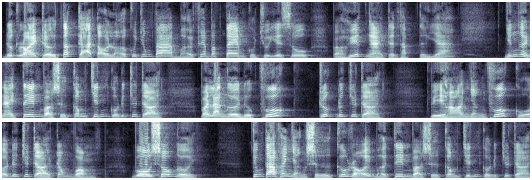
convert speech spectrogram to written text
được loại trừ tất cả tội lỗi của chúng ta bởi phép bắp tem của Chúa Giêsu và huyết Ngài trên thập tự giá. Những người này tin vào sự công chính của Đức Chúa Trời và là người được phước trước Đức Chúa Trời vì họ nhận phước của Đức Chúa Trời trong vòng vô số người. Chúng ta phải nhận sự cứu rỗi bởi tin vào sự công chính của Đức Chúa Trời.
